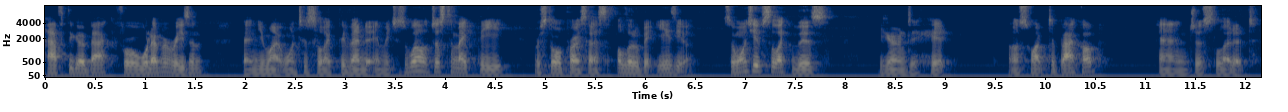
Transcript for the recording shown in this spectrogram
have to go back for whatever reason, then you might want to select the vendor image as well, just to make the restore process a little bit easier. So once you've selected this, you're going to hit uh, swipe to backup and just let it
